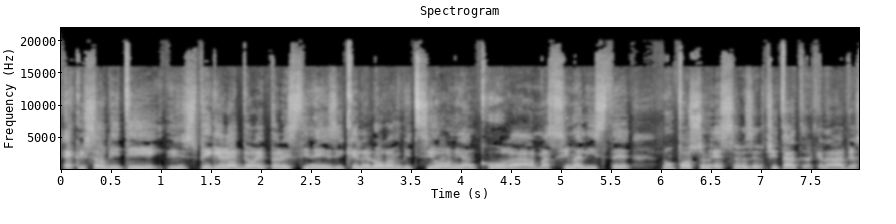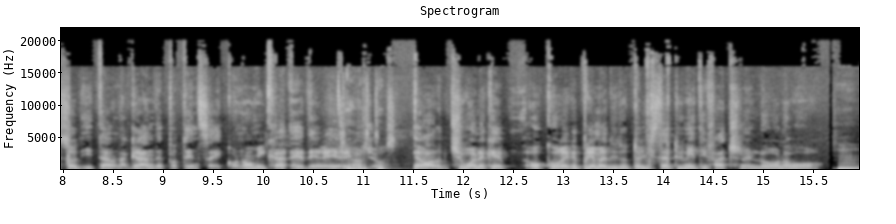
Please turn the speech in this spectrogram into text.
Ecco, i sauditi eh, spiegherebbero ai palestinesi che le loro ambizioni ancora massimaliste non possono essere esercitate perché l'Arabia Saudita è una grande potenza economica ed è certo. religiosa. Però ci vuole che occorre che prima di tutto gli Stati Uniti facciano il loro lavoro. Mm,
